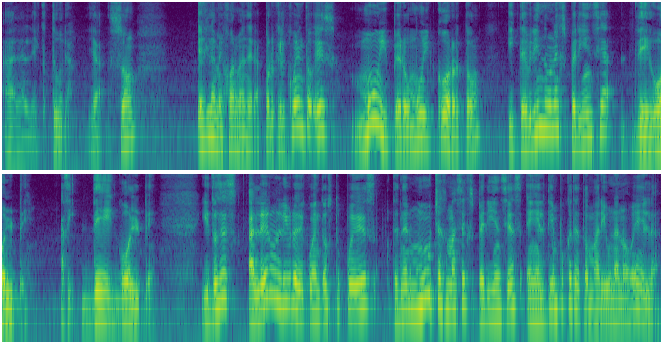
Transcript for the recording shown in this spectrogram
a la lectura. Ya son es la mejor manera, porque el cuento es muy pero muy corto y te brinda una experiencia de golpe, así, de golpe. Y entonces, al leer un libro de cuentos, tú puedes tener muchas más experiencias en el tiempo que te tomaría una novela.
